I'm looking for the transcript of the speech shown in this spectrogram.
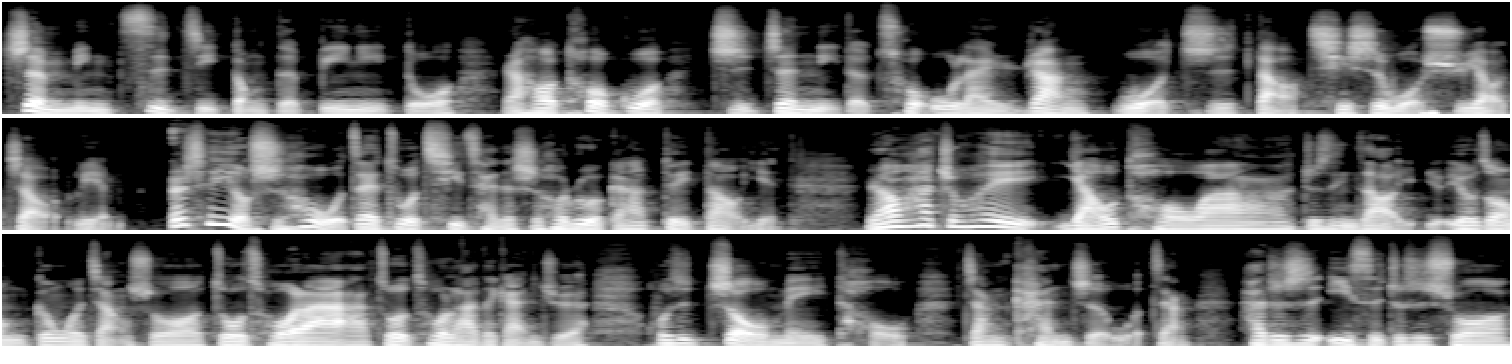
证明自己懂得比你多，然后透过指正你的错误来让我知道，其实我需要教练。而且有时候我在做器材的时候，如果跟他对到眼，然后他就会摇头啊，就是你知道有种跟我讲说做错啦、做错啦的感觉，或是皱眉头这样看着我，这样他就是意思就是说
